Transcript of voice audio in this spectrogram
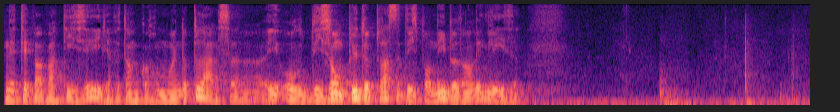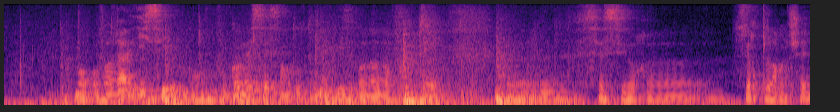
n'était pas baptisé, il y avait encore moins de place. euh, ou disons, plus de place disponible dans l'église. Bon, voilà ici, bon, vous connaissez sans doute l'église, voilà la voûte. euh, c'est sur, sur planche, hein,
